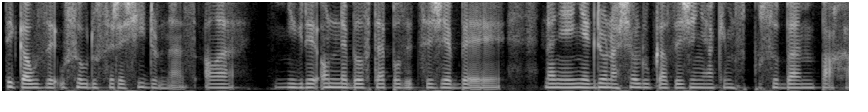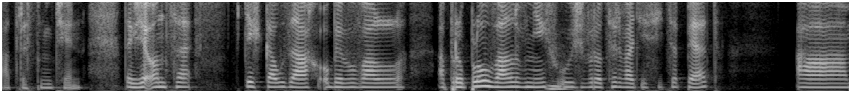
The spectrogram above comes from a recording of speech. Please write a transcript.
ty kauzy u soudu se řeší dodnes, ale nikdy on nebyl v té pozici, že by na něj někdo našel důkazy, že nějakým způsobem páchá trestný čin. Takže on se v těch kauzách objevoval a proplouval v nich hmm. už v roce 2005 a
